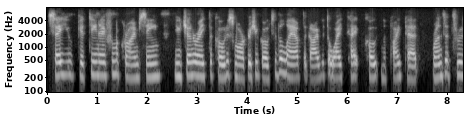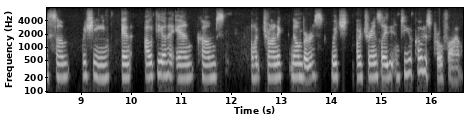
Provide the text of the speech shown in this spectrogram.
say you get DNA from a crime scene, you generate the CODIS markers, you go to the lab, the guy with the white coat and the pipette runs it through some machine, and out the other end comes electronic numbers, which are translated into your CODIS profile.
